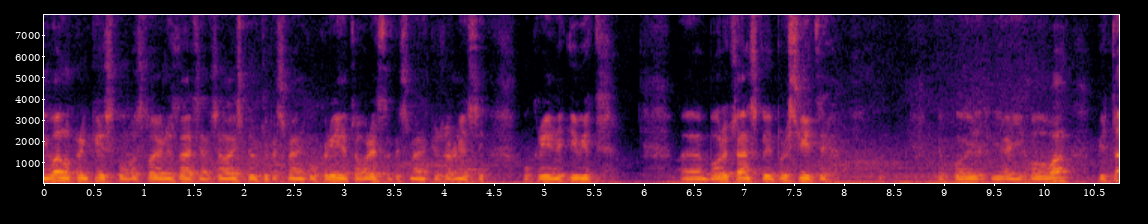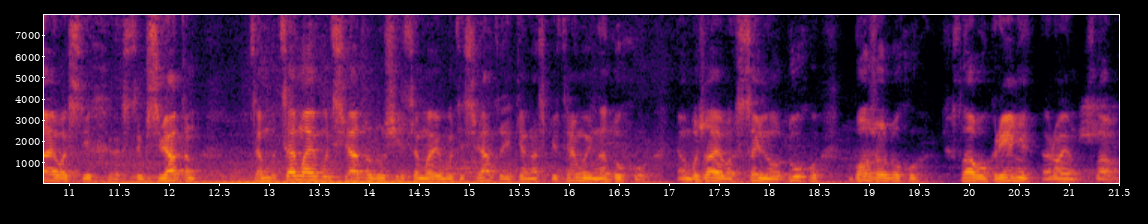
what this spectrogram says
Івано-Франківської обласної організації Національної спілки письменників України, Товариства письменників журналістів України і від е, Борочанської просвіти, якої я її голова. Вітаю вас всіх з цим святом. Це, це має бути свято душі, це має бути свято, яке нас підтримує на духу. Я вам бажаю вас сильного духу, Божого духу. Слава Україні! Героям слава!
